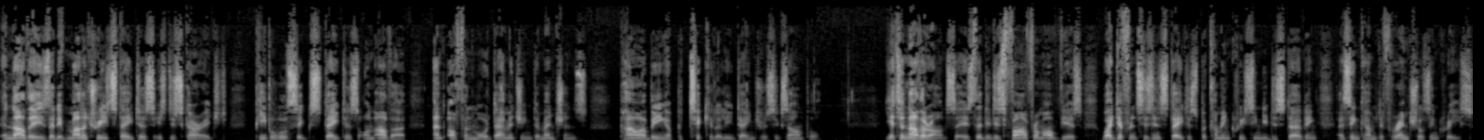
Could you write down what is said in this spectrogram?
Another is that if monetary status is discouraged, people will seek status on other and often more damaging dimensions, power being a particularly dangerous example. Yet another answer is that it is far from obvious why differences in status become increasingly disturbing as income differentials increase.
